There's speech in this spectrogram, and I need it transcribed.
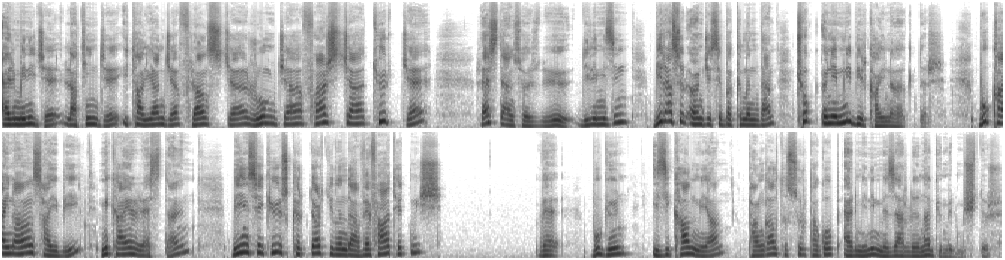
Ermenice, Latince, İtalyanca, Fransızca, Rumca, Farsça, Türkçe, Resten sözlüğü dilimizin bir asır öncesi bakımından çok önemli bir kaynağıdır. Bu kaynağın sahibi Mikael Resten 1844 yılında vefat etmiş ve bugün izi kalmayan Pangaltı Surpagop Ermeni mezarlığına gömülmüştür.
